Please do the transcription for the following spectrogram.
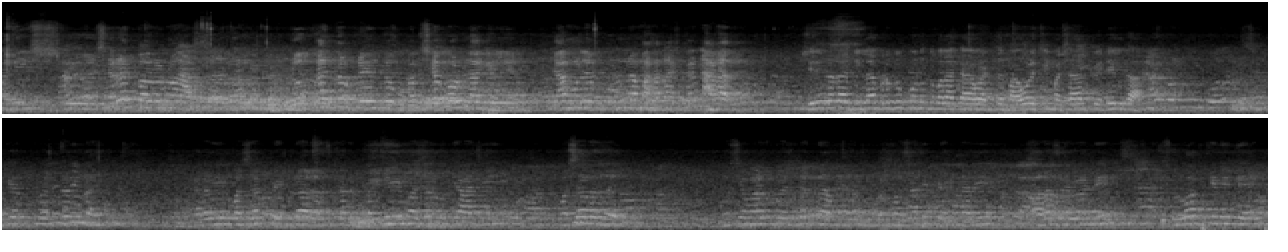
आणि श- शरद पवारांना असणारं लोकांचा प्रेम जो पक्ष फोडला गेले त्यामुळे पूर्ण महाराष्ट्र नाराज. आहे. श्रीदादा जिल्हा प्रमुख म्हणून तुम्हाला काय वाटतं? मावळची मशाल पेटेल का? शक्य प्रश्नच नाही. कारण ही मशाल पेटणारच. कारण पहिली मशाल होती आधी मशालच आहे. मुख्यमान प्रश्नच नाही आमचा पण मशाली पेटणारी बाळासाहेबांनी सुरुवात केलेली आहे.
